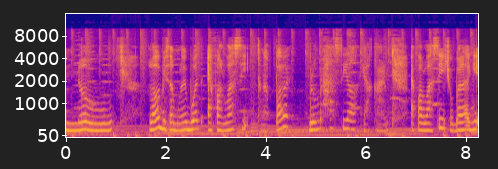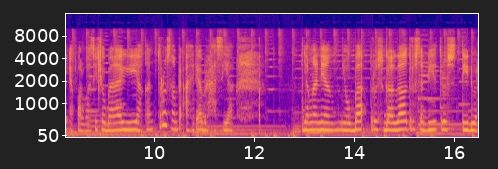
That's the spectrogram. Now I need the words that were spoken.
no lo bisa mulai buat evaluasi kenapa belum berhasil ya kan? Evaluasi coba lagi evaluasi coba lagi ya kan? Terus sampai akhirnya berhasil. Jangan yang nyoba terus gagal terus sedih terus tidur.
